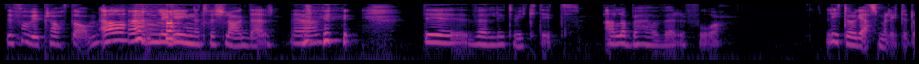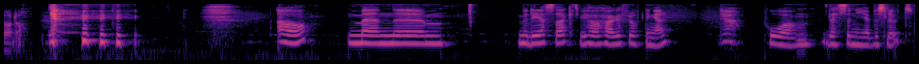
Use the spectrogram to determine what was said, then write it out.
Det får vi prata om. ja, lägga in ett förslag där. Ja. Det är väldigt viktigt. Alla behöver få lite orgasmer lite då och då. ja, men ehm, med det sagt, vi har höga förhoppningar Ja. på dessa nya beslut.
